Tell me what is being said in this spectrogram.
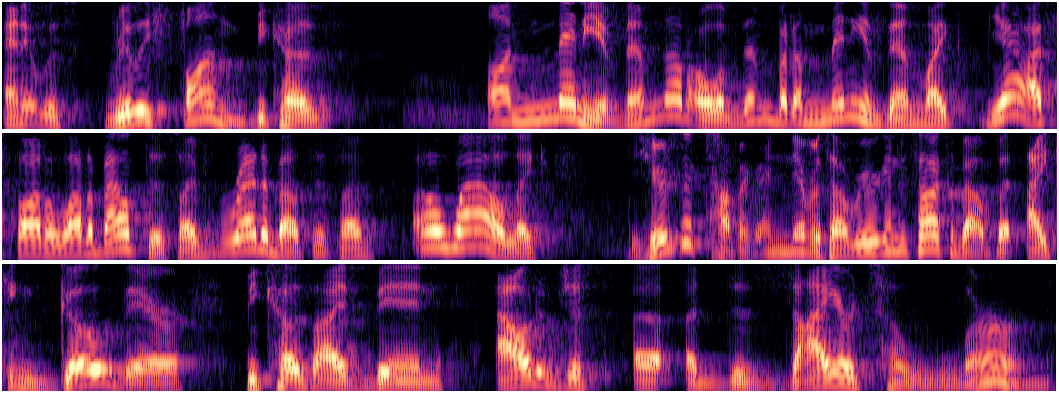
and it was really fun because on many of them, not all of them, but on many of them, like, yeah, I've thought a lot about this. I've read about this. I've, oh, wow, like, here's a topic I never thought we were going to talk about, but I can go there because I've been out of just a, a, desire to learn.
